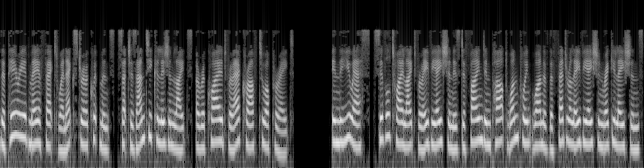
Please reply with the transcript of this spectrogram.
The period may affect when extra equipments, such as anti-collision lights, are required for aircraft to operate. In the U.S., civil twilight for aviation is defined in Part 1.1 of the Federal Aviation Regulations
